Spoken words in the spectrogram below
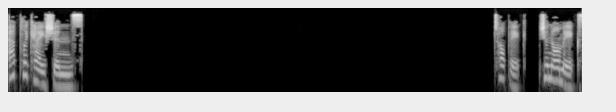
Applications Genomics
